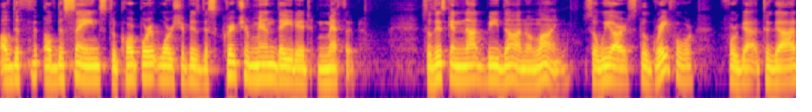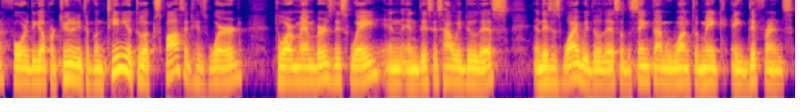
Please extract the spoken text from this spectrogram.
of the, of the saints through corporate worship is the Scripture mandated method. So this cannot be done online. So we are still grateful for God, to God for the opportunity to continue to exposit His Word to our members this way, and, and this is how we do this, and this is why we do this. At the same time, we want to make a difference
